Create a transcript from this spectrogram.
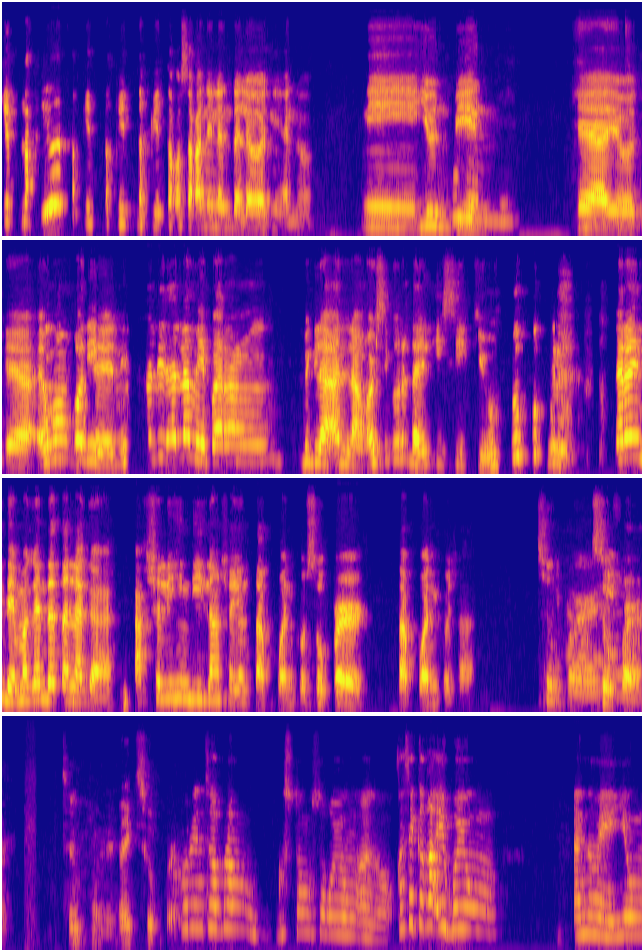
cute na cute, na cute na cute na cute ako sa kanilang dalawa ni ano, ni Yoon Bin. Kaya yun, kaya ewan ko din, hindi ko din alam eh, parang biglaan lang, or siguro dahil ECQ. Pero hindi, maganda talaga. Actually, hindi lang siya yung top 1 ko. Super top 1 ko siya. Super. Super. Super. Like super. Ako rin sobrang gustong gusto ko yung ano. Kasi kakaiba yung, ano eh, yung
